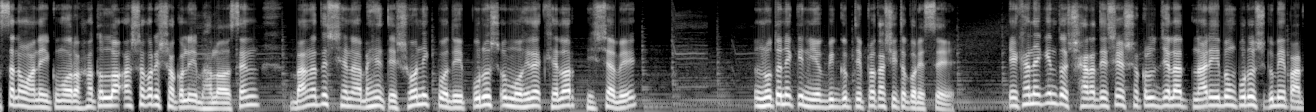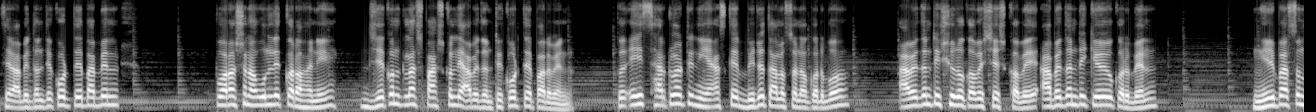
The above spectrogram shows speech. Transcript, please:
আসসালামু আলাইকুম রহমতুল্লাহ। আশা করি সকলেই ভালো আছেন। বাংলাদেশ সেনাবাহিনীতে সৈনিক পদে পুরুষ ও মহিলা খেলোয়াড় হিসাবে নতুন একটি নিয়োগ বিজ্ঞপ্তি প্রকাশিত করেছে। এখানে কিন্তু সারা দেশের সকল জেলার নারী এবং পুরুষ উভয় প্রার্থীর আবেদনটি করতে পারবেন। পড়াশোনা উল্লেখ করা হয়নি, যে কোন ক্লাস পাশ করলে আবেদনটি করতে পারবেন। তো এই সার্কুলারটি নিয়ে আজকে ভিডিওতে আলোচনা করব। আবেদনটি শুরু কবে, শেষ কবে আবেদনটি কেউ করবেন, নির্বাচন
